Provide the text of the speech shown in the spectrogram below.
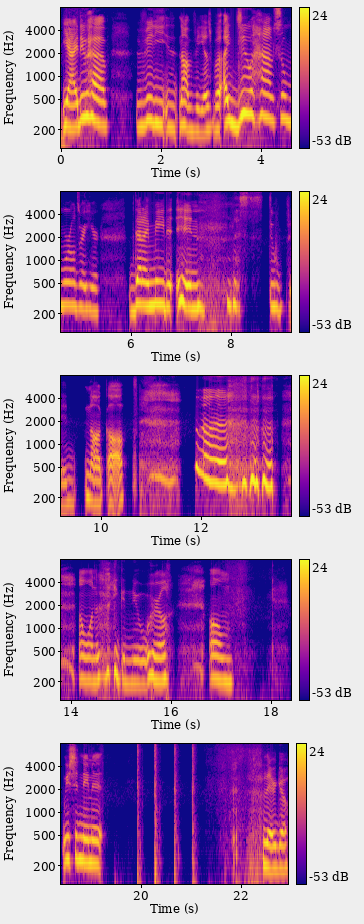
Yeah, I do have video not videos, but I do have some worlds right here that I made in this stupid knockoff. Uh, I want to make a new world. Um we should name it. There we go.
